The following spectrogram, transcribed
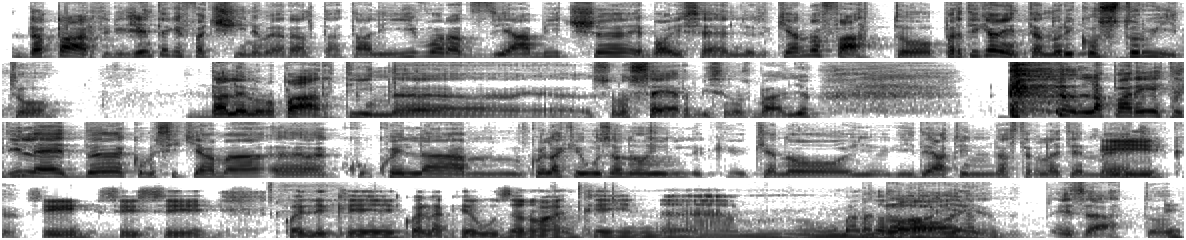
da parte di gente che fa cinema in realtà, tali Ivor, Ziabic e Boris Heller, che hanno fatto, praticamente hanno ricostruito dalle loro parti, in, eh, sono serbi se non sbaglio, la parete di LED, come si chiama? Cu- quella, mh, quella che usano, in- che hanno ideato in Industrial Light and Sì, Magic. sì, sì, sì, che, quella che usano anche in ehm, Mandalorian. Esatto.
